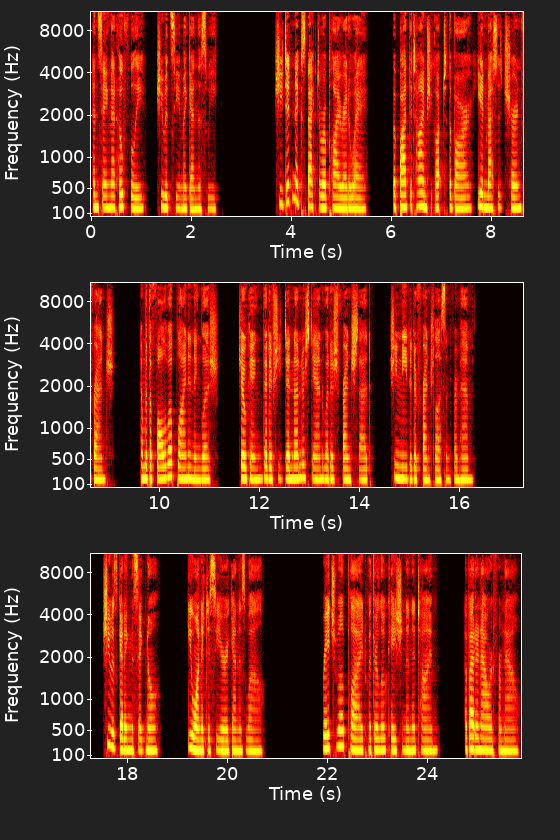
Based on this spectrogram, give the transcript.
and saying that hopefully she would see him again this week. She didn't expect a reply right away, but by the time she got to the bar, he had messaged her in French and with a follow up line in English, joking that if she didn't understand what his French said, she needed a French lesson from him. She was getting the signal. He wanted to see her again as well. Rachel applied with her location and a time, about an hour from now.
